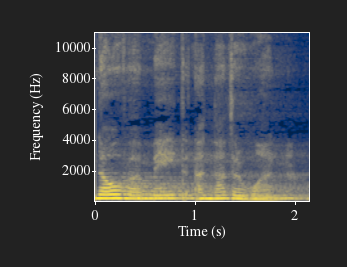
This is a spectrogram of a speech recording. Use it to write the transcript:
Nova made another one.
